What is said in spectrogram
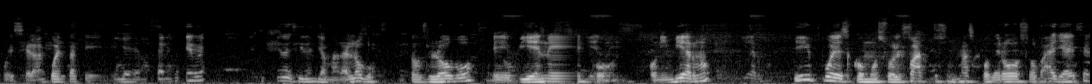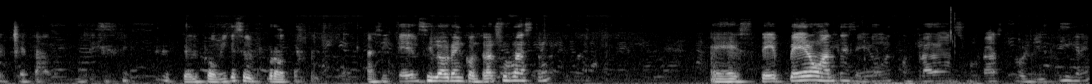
pues se dan cuenta que ella ya no está en esa tierra y deciden llamar al lobo. Entonces lobo eh, viene con, con invierno y pues como su olfato es el más poderoso vaya es el chetado del cómic es el prota. Así que él sí logra encontrar su rastro este pero antes de su rastro en el tigre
